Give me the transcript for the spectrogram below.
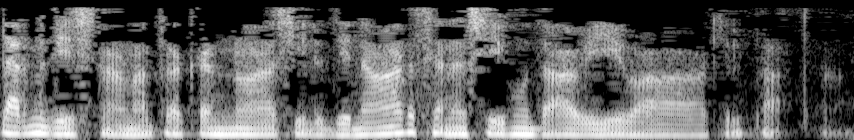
ධර්ම දේශනාව නතර කරනවා. ශීල දිනාට සනසීමු දා වේවා කියලා ප්‍රාර්ථනා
